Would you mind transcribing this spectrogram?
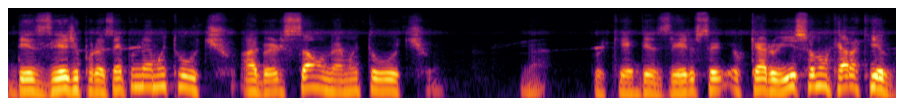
desejo, por exemplo, não é muito útil. Aversão não é muito útil. Né? Porque desejo, eu quero isso, eu não quero aquilo.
